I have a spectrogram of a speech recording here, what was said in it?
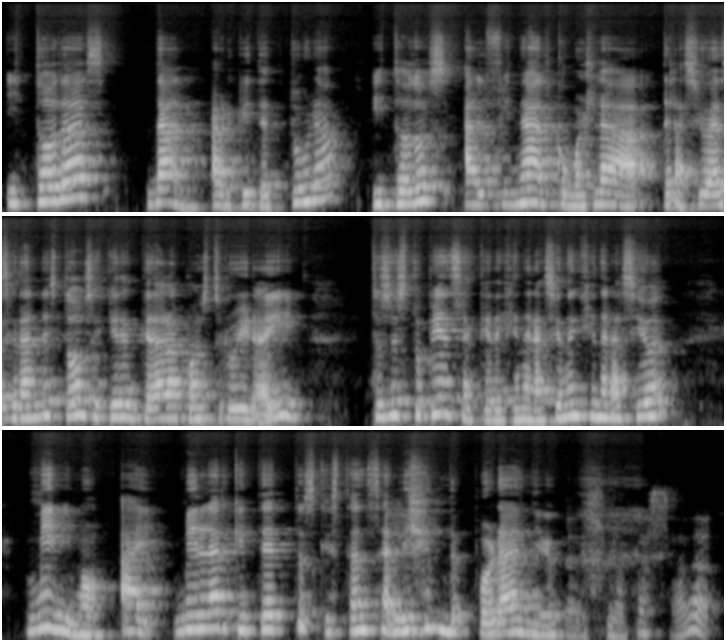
y todas dan arquitectura y todos al final, como es la de las ciudades grandes, todos se quieren quedar a construir ahí. Entonces tú piensas que de generación en generación, mínimo, hay mil arquitectos que están saliendo por año. Es una pasada.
